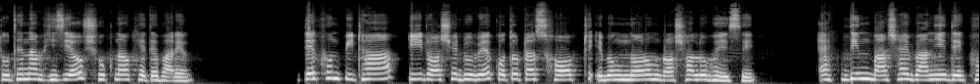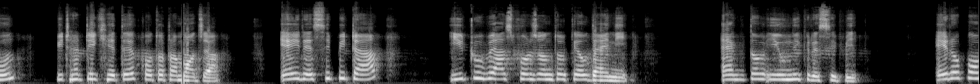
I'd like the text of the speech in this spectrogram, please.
দুধে না ভিজেও শুকনাও খেতে পারেন। দেখুন পিঠাটি রসে ডুবে কতটা সফট এবং নরম রসালো হয়েছে। একদিন বাসায় বানিয়ে দেখুন পিঠাটি খেতে কতটা মজা। এই রেসিপিটা ইউটিউবে আজ পর্যন্ত কেউ দেয়নি। একদম ইউনিক রেসিপি। এরকম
